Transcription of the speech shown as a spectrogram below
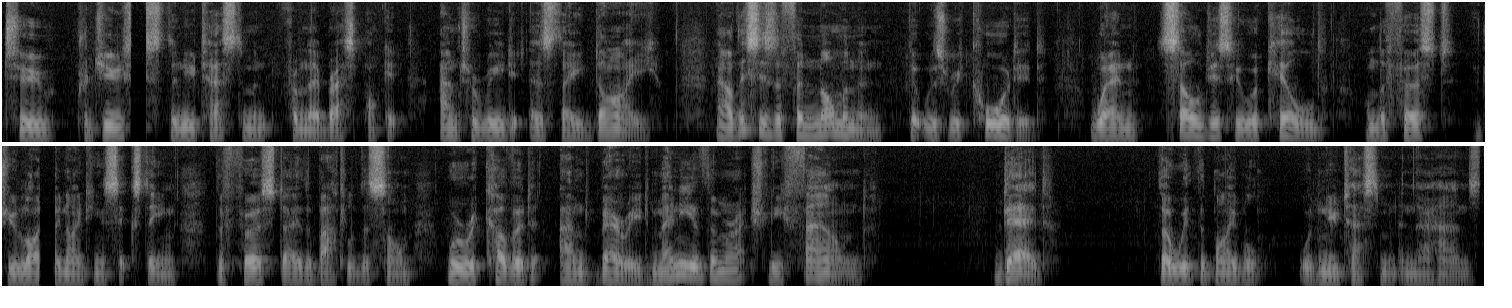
to produce the New Testament from their breast pocket and to read it as they die. Now, this is a phenomenon that was recorded when soldiers who were killed on the 1st of July 1916, the first day of the Battle of the Somme, were recovered and buried. Many of them are actually found dead, though with the Bible or the New Testament in their hands.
